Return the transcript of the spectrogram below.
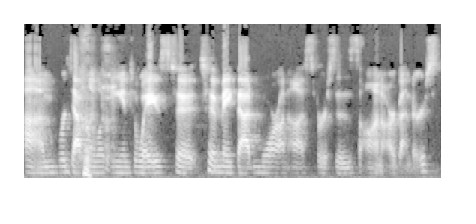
um, we're definitely looking into ways to, to make that more on us versus on our vendors.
